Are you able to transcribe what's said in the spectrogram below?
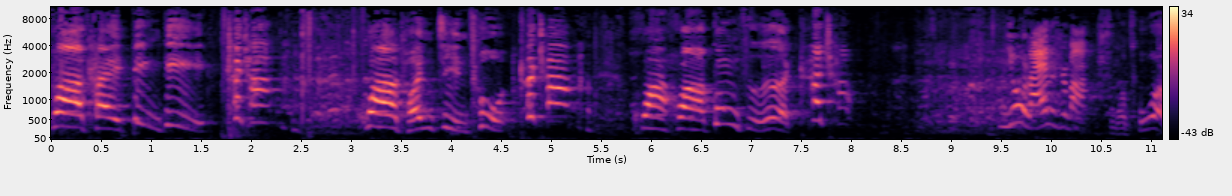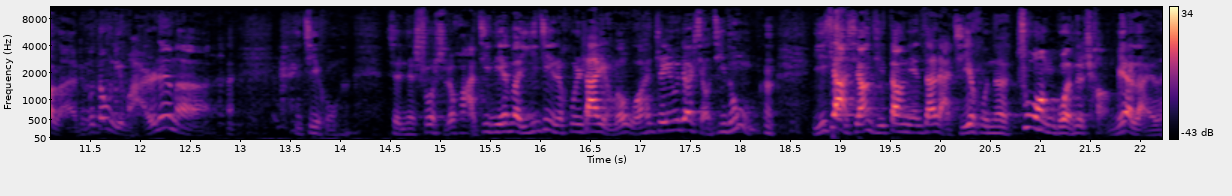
花开并蒂，咔嚓；花团锦簇，咔嚓；花花公子，咔嚓。你又来了是吧？说错了，这不逗你玩呢吗？季红，真的，说实话，今天吧一进婚纱影楼，我还真有点小激动，一下想起当年咱俩结婚的壮观的场面来了。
